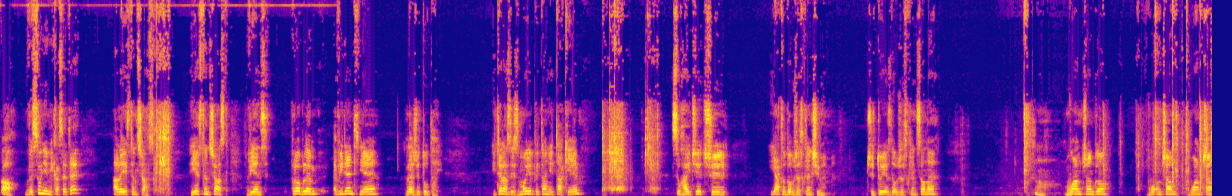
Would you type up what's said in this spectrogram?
O, wysunie mi kasetę, ale jest ten trzask. Jest ten trzask, więc problem ewidentnie leży tutaj. I teraz jest moje pytanie takie. Słuchajcie, czy ja to dobrze skręciłem? Czy tu jest dobrze skręcone? Włączam go. Włączam, włączam.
